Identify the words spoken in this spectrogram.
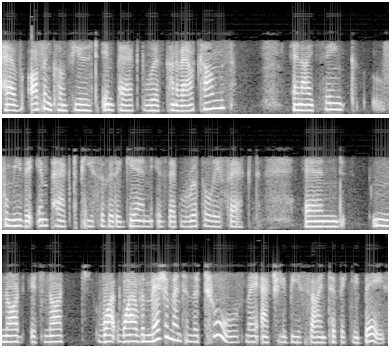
have often confused impact with kind of outcomes, and I think for me the impact piece of it again is that ripple effect, and not it's not while the measurement and the tools may actually be scientifically based,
